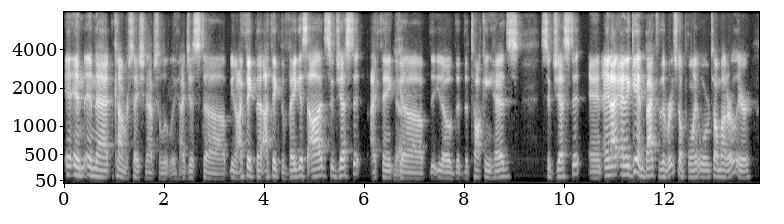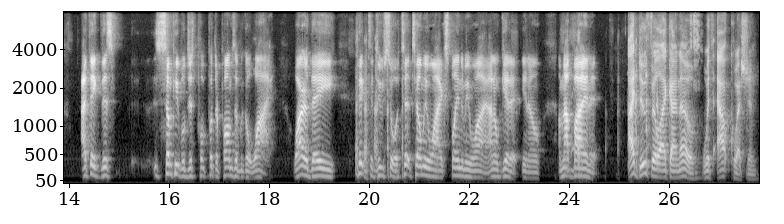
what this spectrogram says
in in that conversation, absolutely. I just, uh, you know, I think that I think the Vegas odds suggest it. I think yeah. uh, the, you know the, the talking heads suggest it, and and I and again back to the original point what we were talking about earlier. I think this some people just put, put their palms up and go, "Why? Why are they picked to do so? T- tell me why. Explain to me why. I don't get it. You know, I'm not buying it." I do feel like I know without question.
